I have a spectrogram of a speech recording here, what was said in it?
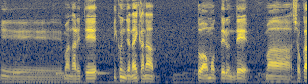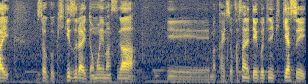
えー、まあ、慣れていくんじゃないかなとは思ってるんで、まあ、初回すごく聞きづらいと思いますが、えー、まあ、回数を重ねていくうちに聞きやすい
